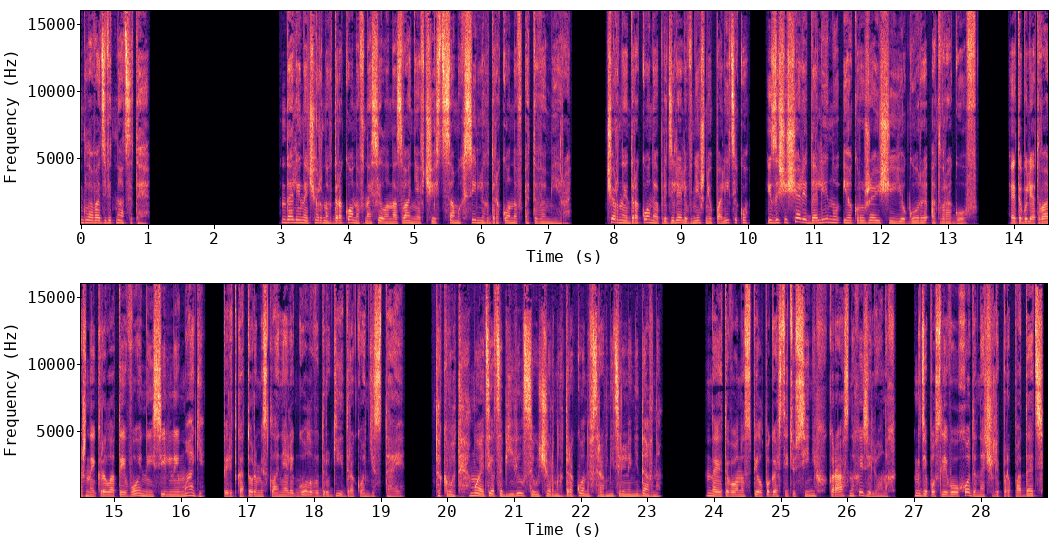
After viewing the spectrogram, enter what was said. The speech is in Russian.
Глава 19. Долина черных драконов носила название в честь самых сильных драконов этого мира. Черные драконы определяли внешнюю политику и защищали долину и окружающие ее горы от врагов. Это были отважные крылатые воины и сильные маги, перед которыми склоняли головы другие драконьи стаи. Так вот, мой отец объявился у черных драконов сравнительно недавно. До этого он успел погостить у синих, красных и зеленых, где после его ухода начали пропадать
